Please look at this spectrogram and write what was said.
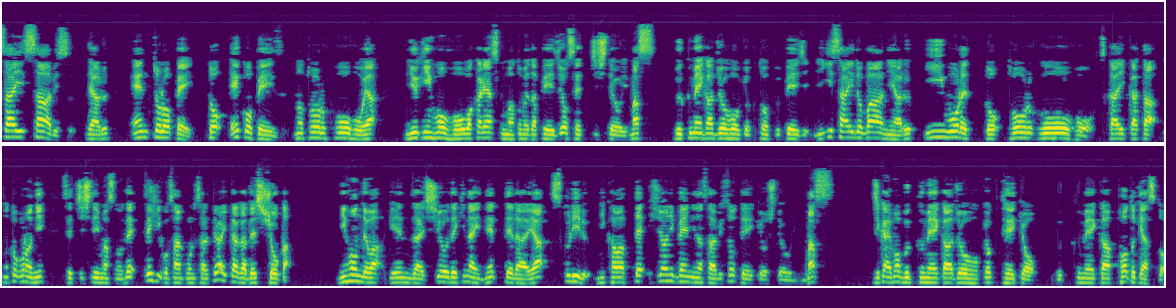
済サービスであるエントロペイとエコペイズの登録方法や入金方法をわかりやすくまとめたページを設置しております。ブックメーカー情報局トップページ、右サイドバーにある e ウォレット登録方法、使い方のところに設置していますので、ぜひご参考にされてはいかがでしょうか。日本では現在使用できないネッテラーやスクリルに代わって非常に便利なサービスを提供しております。次回もブックメーカー情報局提供、ブックメーカーポッドキャスト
